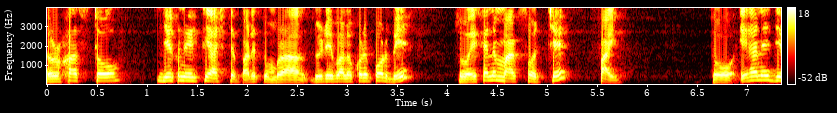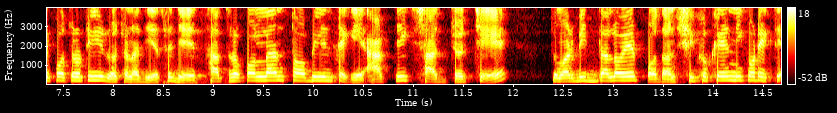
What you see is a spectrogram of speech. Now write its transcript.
দরখাস্ত যে কোনো একটি আসতে পারে, তোমরা দুইটাই ভালো করে পড়বে। তো, এখানে মার্কস হচ্ছে ফাইভ তো, এখানে যে পত্রটি রচনা দিয়েছে যে ছাত্র কল্যাণ তহবিল থেকে আর্থিক সাহায্য চেয়ে তোমার বিদ্যালয়ের প্রধান শিক্ষকের নিকট একটি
